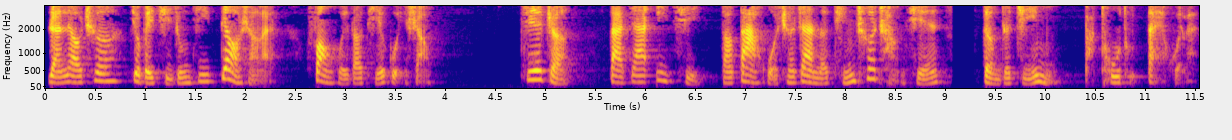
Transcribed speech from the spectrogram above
燃料车就被起重机吊上来，放回到铁轨上。接着，大家一起到大火车站的停车场前，等着吉姆把突突带回来。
